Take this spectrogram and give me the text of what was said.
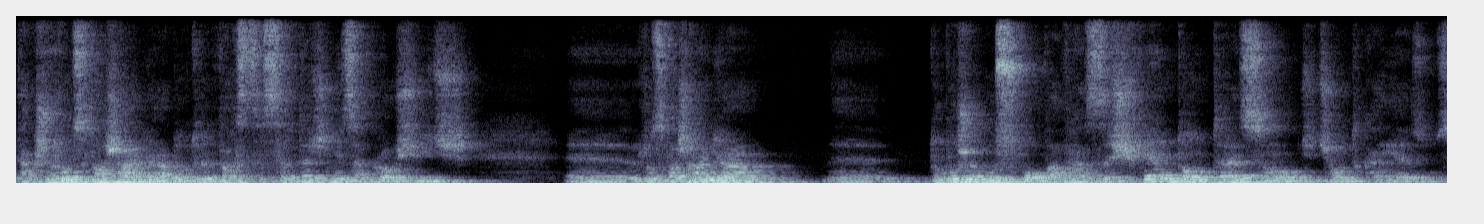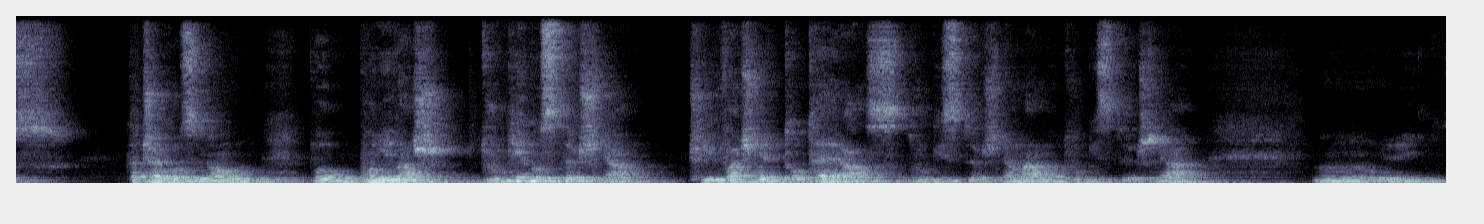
także rozważania, do których Was chcę serdecznie zaprosić. E, Rozważania e, do Bożego Słowa wraz ze świętą Teresą Dzieciątka Jezus. Dlaczego z nią? Bo, ponieważ 2 stycznia, czyli właśnie to teraz, 2 stycznia, mamy 2 stycznia, mm,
